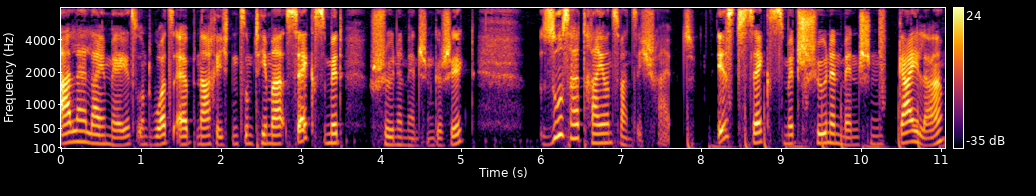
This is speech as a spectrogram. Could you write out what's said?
allerlei Mails und WhatsApp-Nachrichten zum Thema Sex mit schönen Menschen geschickt. Susa23 schreibt, ist Sex mit schönen Menschen geiler?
